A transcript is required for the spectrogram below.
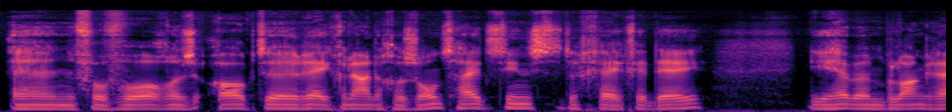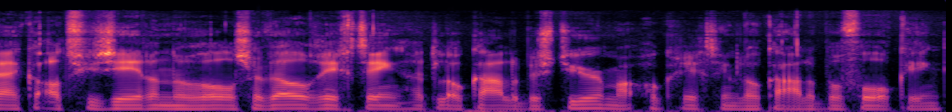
En vervolgens ook de regionale gezondheidsdiensten, de GGD die hebben een belangrijke adviserende rol, zowel richting het lokale bestuur, maar ook richting lokale bevolking.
